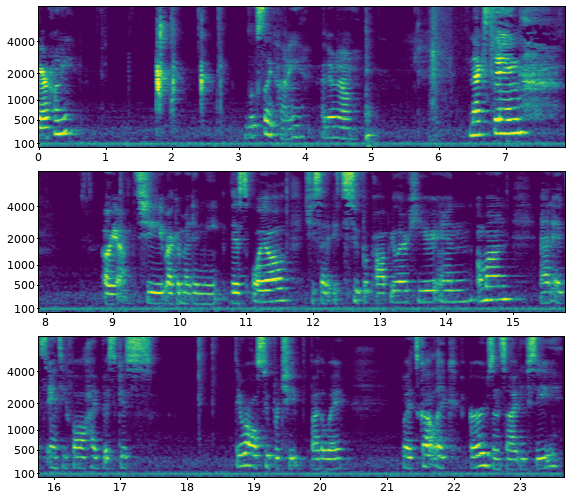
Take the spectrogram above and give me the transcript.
Hair honey. Looks like honey. I don't know. Next thing. Oh yeah, she recommended me this oil. She said it's super popular here in Oman and it's anti-fall hibiscus. They were all super cheap, by the way but it's got like herbs inside, you see?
